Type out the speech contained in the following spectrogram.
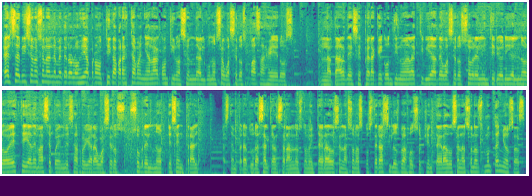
El Servicio Nacional de Meteorología pronostica para esta mañana la continuación de algunos aguaceros pasajeros. En la tarde se espera que continúe la actividad de aguaceros sobre el interior y el noroeste y además se pueden desarrollar aguaceros sobre el norte central. Las temperaturas alcanzarán los 90 grados en las zonas costeras y los bajos 80 grados en las zonas montañosas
